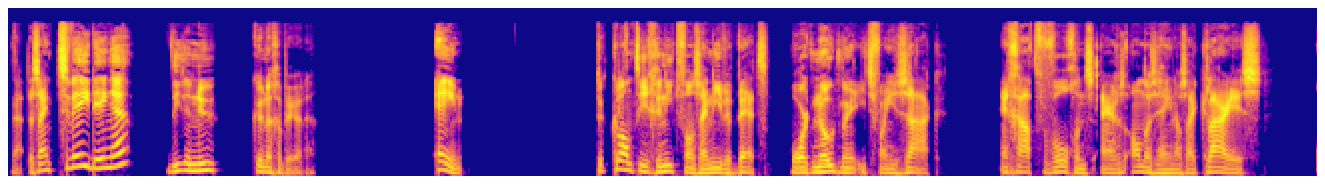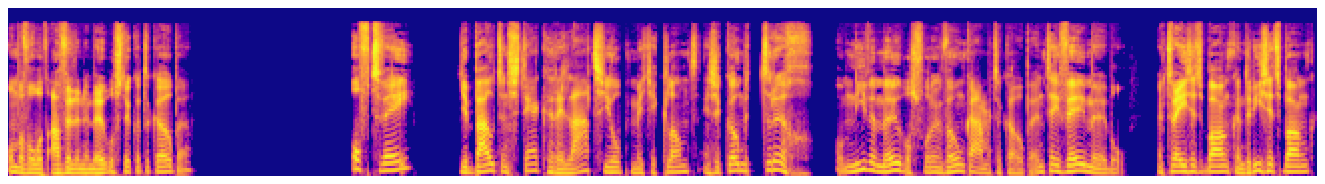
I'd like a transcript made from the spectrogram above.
Nou, er zijn twee dingen die er nu kunnen gebeuren. Eén, de klant die geniet van zijn nieuwe bed hoort nooit meer iets van je zaak en gaat vervolgens ergens anders heen als hij klaar is om bijvoorbeeld aanvullende meubelstukken te kopen. Of twee, je bouwt een sterke relatie op met je klant en ze komen terug om nieuwe meubels voor hun woonkamer te kopen. Een tv-meubel, een tweezitsbank, een driezitsbank.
